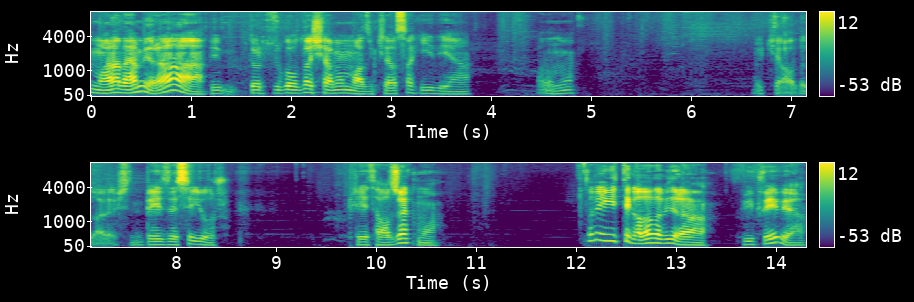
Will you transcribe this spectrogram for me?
Mana dayanmıyor ha. Bir 400 gold'da aşağı almam lazım. Kiralasak iyiydi ya. Al onu. Okey aldı galiba hepsini. Base'lese iyi olur. Plate alacak mı? Tabii gittik alabilir ha. Büyük wave ya.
